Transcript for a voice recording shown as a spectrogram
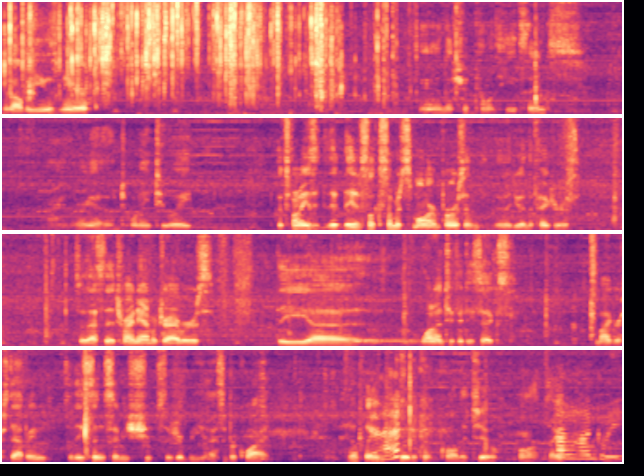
that I'll be using here. And they should come with heat sinks. There we go, 22.8. What's funny is they just look so much smaller in person than they do in the pictures. So that's the Trinamic drivers, the uh, one on 256, micro stepping. So these things should be should be uh, super quiet. hopefully Dad? include equipment quality too. Hold on a second. I'm hungry.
